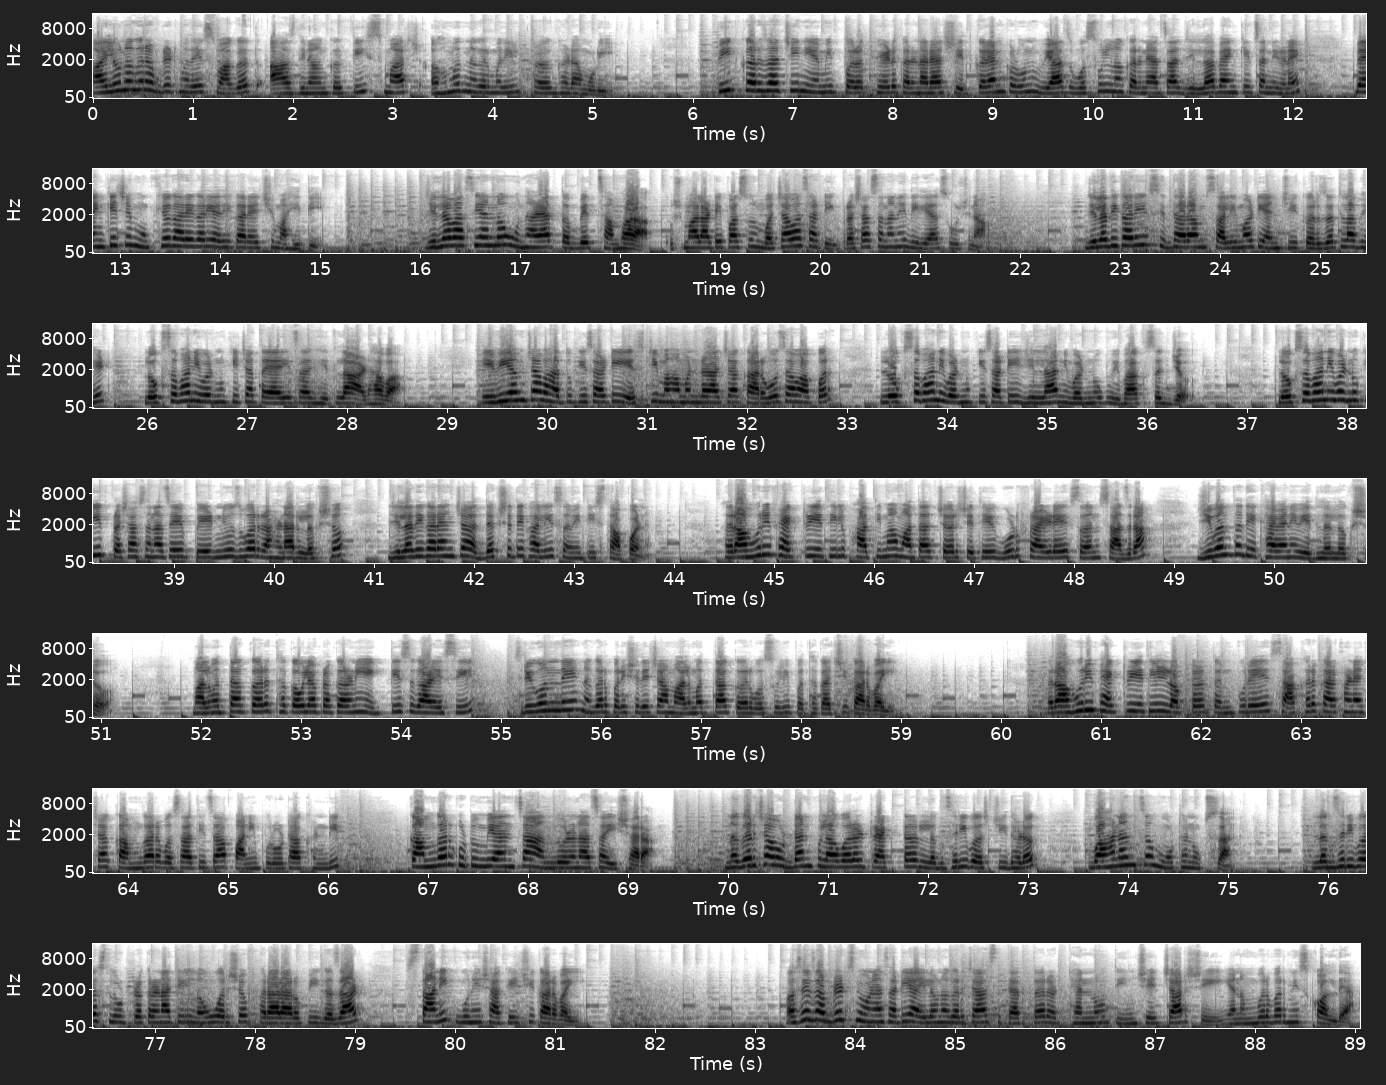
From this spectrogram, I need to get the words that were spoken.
आयलोनगर अपडेटमध्ये स्वागत. आज दिनांक तीस मार्च अहमदनगरमधील ठळक घडामोडी. पीक कर्जाची नियमित परतफेड करणाऱ्या शेतकऱ्यांकडून व्याज वसूल न करण्याचा जिल्हा बँकेचा निर्णय बँकेचे मुख्य कार्यकारी अधिकाऱ्याची माहिती. जिल्हावासियांना उन्हाळ्यात तब्येत सांभाळा. उष्मालाटेपासून बचावासाठी प्रशासनाने दिल्या सूचना. जिल्हाधिकारी सिद्धाराम सालिमठ यांची कर्जतला भेट. लोकसभा निवडणुकीच्या तयारीचा घेतला आढावा. ईव्हीएमच्या वाहतुकीसाठी एस टी महामंडळाच्या कार्गोचा वापर लोकसभा निवडणुकीसाठी जिल्हा निवडणूक विभाग सज्ज. लोकसभा निवडणुकीत प्रशासनाचे पेड न्यूजवर राहणार लक्ष जिल्हाधिकाऱ्यांच्या अध्यक्षतेखाली समिती स्थापन. राहुरी फॅक्टरी येथील फातिमा माता चर्च येथे गुड फ्रायडे सण साजरा जिवंत देखाव्याने वेधलं लक्ष. मालमत्ता कर थकवल्याप्रकरणी एकतीस गाळे सील श्रीगोंदे नगर परिषदेच्या मालमत्ता कर वसुली पथकाची कारवाई. राहुरी फॅक्टरी येथील डॉक्टर तनपुरे साखर कारखान्याच्या कामगार वसाहतीचा पाणी पुरवठा खंडित कामगार कुटुंबियांचा आंदोलनाचा इशारा. नगरच्या उड्डाणपुलावर ट्रॅक्टर लक्झरी बसची धडक वाहनांचं मोठं नुकसान. लक्झरी बस लूट प्रकरणातील नऊ वर्ष फरार आरोपी गजाड स्थानिक गुन्हे शाखेची कारवाई. असेच अपडेट्स मिळवण्यासाठी आयलवनगरच्या सत्याहत्तर अठ्ठ्याण्णव तीनशे चारशे या नंबरवर मिस कॉल द्या.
